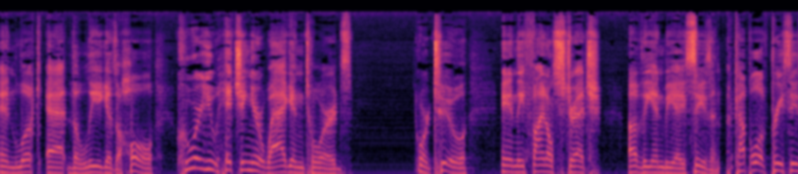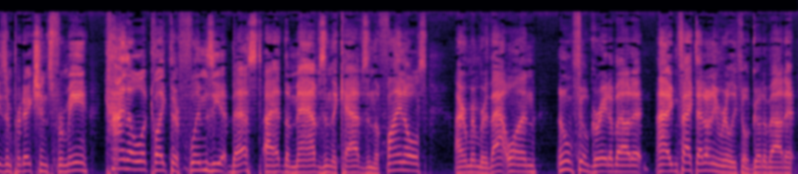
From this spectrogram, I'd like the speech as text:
and look at the league as a whole. Who are you hitching your wagon towards or to in the final stretch? of the NBA season. A couple of preseason predictions for me kind of look like they're flimsy at best. I had the Mavs and the Cavs in the finals. I remember that one. I don't feel great about it. I, in fact, I don't even really feel good about it.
